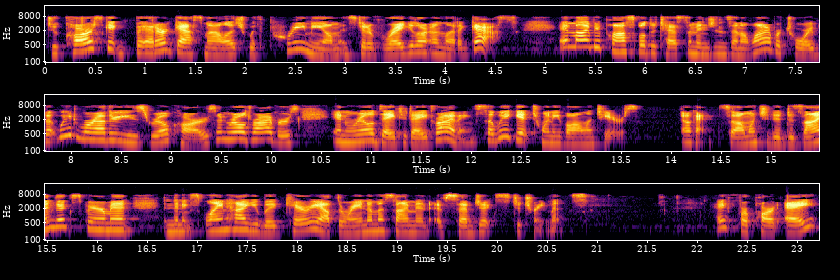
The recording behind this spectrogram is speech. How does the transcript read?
Do cars get better gas mileage with premium instead of regular unleaded gas? It might be possible to test some engines in a laboratory, but we'd rather use real cars and real drivers in real day-to-day -day driving, so we get 20 volunteers. Okay, so I want you to design the experiment and then explain how you would carry out the random assignment of subjects to treatments. Okay, for part A,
